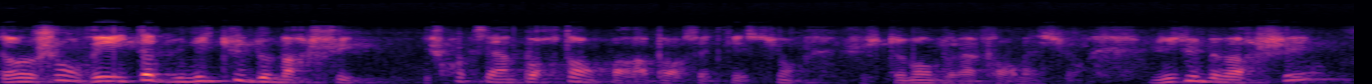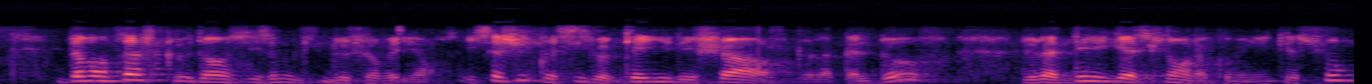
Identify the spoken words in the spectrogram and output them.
dans le champ véritable d'une étude de marché. Je crois que c'est important par rapport à cette question justement de l'information. Une étude de marché, davantage que dans un système de surveillance. Il s'agit de préciser le cahier des charges de l'appel d'offres, de la délégation à la communication,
